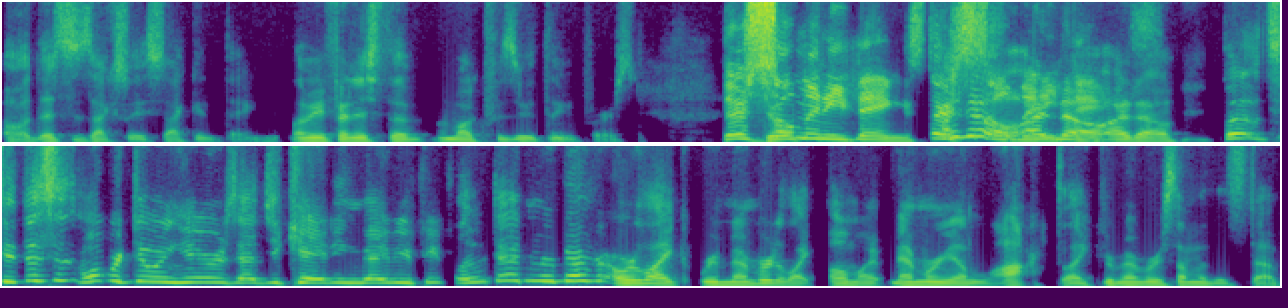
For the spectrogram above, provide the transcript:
oh, this is actually a second thing. Let me finish the Muck Fizzou thing first. There's so many things. There's I know, so many I know, I know. But see, this is what we're doing here is educating maybe people who didn't remember or like remember to like, oh my memory unlocked, like remember some of this stuff.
